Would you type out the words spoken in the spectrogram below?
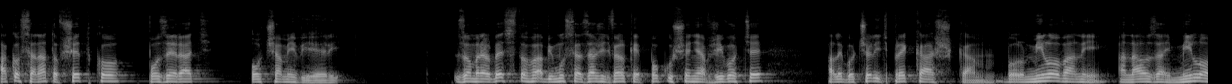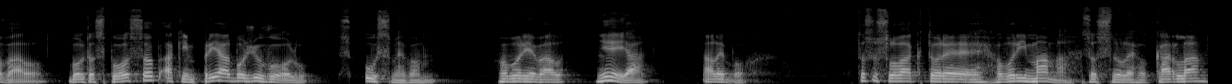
ako sa na to všetko pozerať očami viery. Zomrel bez toho, aby musel zažiť veľké pokušenia v živote alebo čeliť prekážkam. Bol milovaný a naozaj miloval. Bol to spôsob, akým prijal Božiu vôľu s úsmevom. Hovorieval, nie ja, ale Boh. To sú slova, ktoré hovorí mama zosnulého Karla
